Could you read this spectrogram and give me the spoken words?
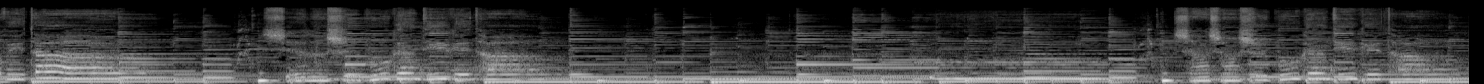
多伟大，写了诗不敢递给他，想想是不敢递给他。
